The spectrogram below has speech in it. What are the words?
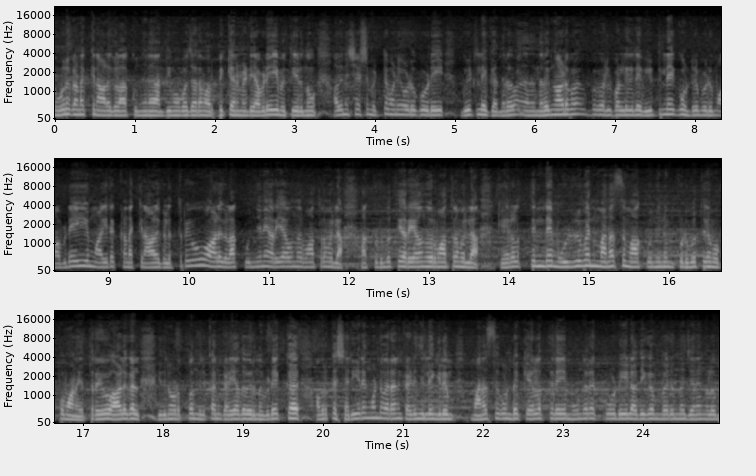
നൂറുകണക്കിന് ആളുകൾ ആ കുഞ്ഞിന് അന്തിമോപചാരം അർപ്പിക്കാൻ വേണ്ടി അവിടെയും എത്തിയിരുന്നു. അതിനുശേഷം എട്ട് മണിയോടുകൂടി വീട്ടിലേക്ക് നെടുങ്ങാട് പള്ളിയിലെ വീട്ടിലേക്ക് കൊണ്ടുവരുമ്പോഴും അവിടെയും ആയിരക്കണക്കിന് ആളുകൾ എത്രയോ ആളുകൾ ആ കുഞ്ഞിനെ അറിയാവുന്നവർ മാത്രമല്ല ആ കുടുംബത്തെ അറിയാവുന്നവർ മാത്രമല്ല കേരളത്തിന്റെ മുഴുവൻ മനസ്സും ആ കുഞ്ഞിനും കുടുംബത്തിനും ഒപ്പമാണ്. എത്രയോ ആളുകൾ ഇതിനോടൊപ്പം നിൽക്കാൻ കഴിയാതെ വരുന്നു. ഇവിടേക്ക് അവർക്ക് ശരീരം കൊണ്ട് വരാൻ കഴിഞ്ഞില്ലെങ്കിലും മനസ്സുകൊണ്ട് കേരളത്തിലെ മൂന്നര കോടിയിലധികം വരുന്ന ജനങ്ങളും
